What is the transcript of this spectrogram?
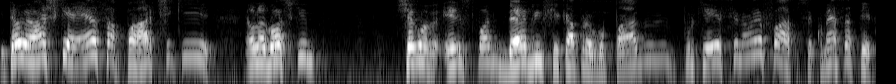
Então eu acho que é essa parte que é um negócio que chega, eles podem, devem ficar preocupados, porque senão é fato. Você começa a ter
